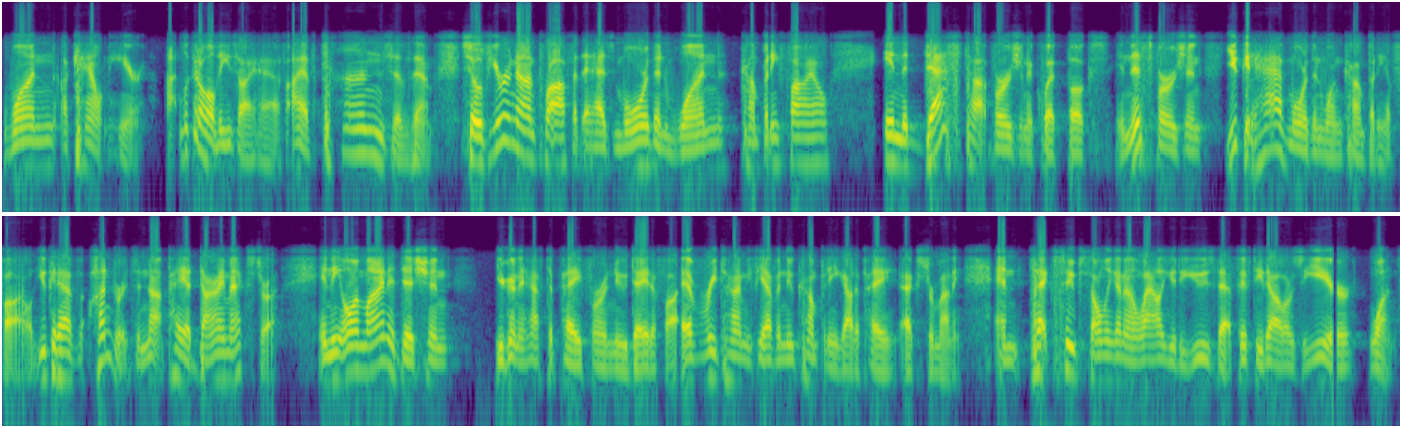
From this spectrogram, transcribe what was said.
one account here. Look at all these I have. I have tons of them. So if you're a nonprofit that has more than one company file, in the desktop version of QuickBooks, in this version, you could have more than one company a file. You could have hundreds and not pay a dime extra. In the online edition, you're going to have to pay for a new data file. Every time if you have a new company, you've got to pay extra money. And TechSoup's only going to allow you to use that $50 a year once.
